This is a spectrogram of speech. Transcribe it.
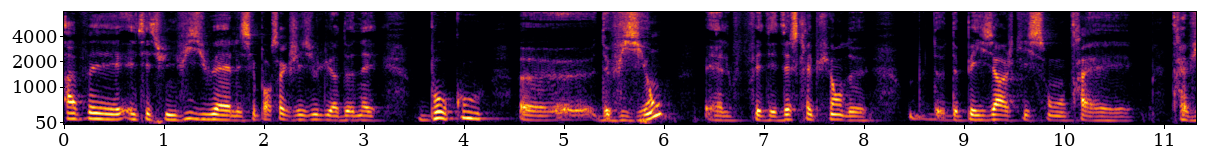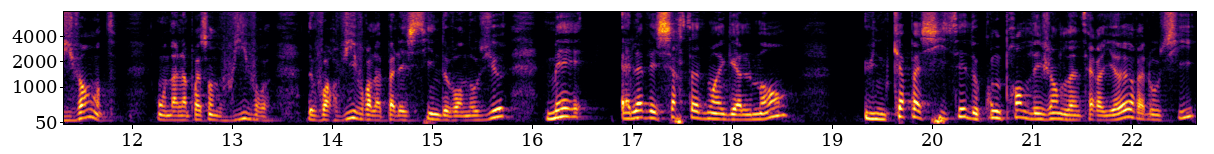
avait été une visuelle, et c'est pour ça que Jésus lui a donné beaucoup euh, de visions. Et elle fait des descriptions de, de, paysages qui sont très, très vivantes. On a l'impression de vivre, de voir vivre la Palestine devant nos yeux, mais elle avait certainement également une capacité de comprendre les gens de l'intérieur, elle aussi.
